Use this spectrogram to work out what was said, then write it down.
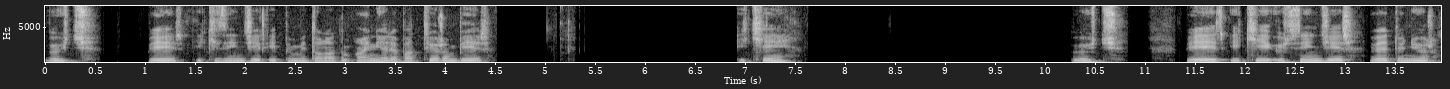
3 1 2 zincir ipimi doladım. Aynı yere batıyorum. 1 2 3 1 2 3 zincir ve dönüyorum.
